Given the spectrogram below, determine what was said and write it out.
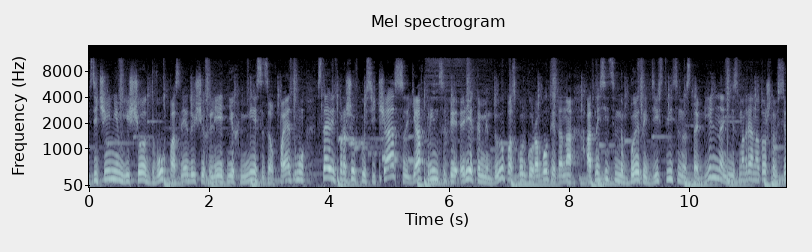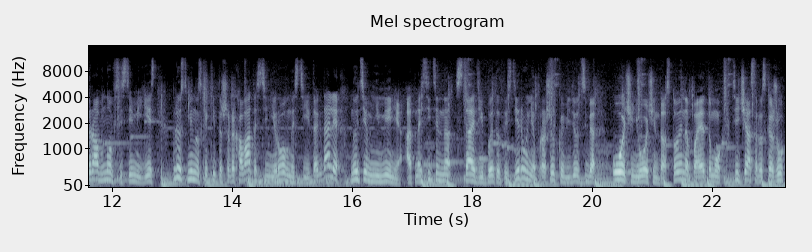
с течением еще двух последующих летних месяцев. Поэтому ставить прошивку сейчас я в принципе рекомендую, поскольку работает она относительно беты действительно стабильно, несмотря на то, что все равно в системе есть плюс-минус какие-то шероховатости, неровности и так далее, но тем не менее относительно стадии бета-тестирования прошивка ведет себя очень и очень достойно, поэтому сейчас расскажу,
